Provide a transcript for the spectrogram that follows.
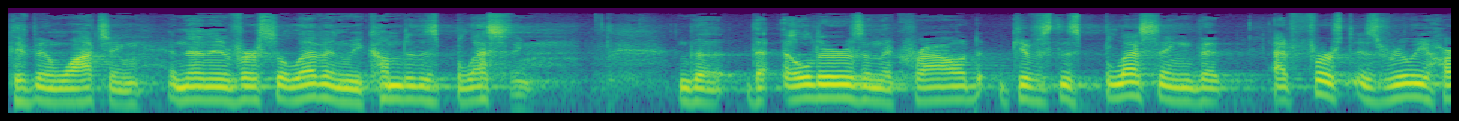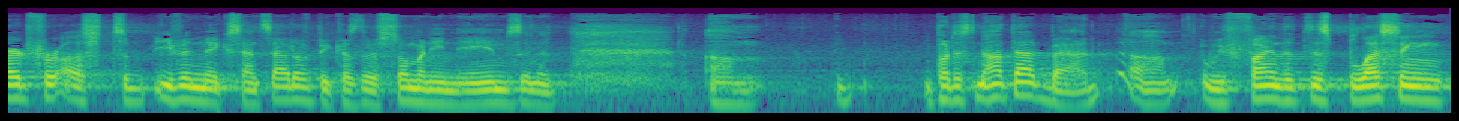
They've been watching. And then in verse 11, we come to this blessing. The, the elders and the crowd gives this blessing that at first is really hard for us to even make sense out of because there's so many names in it. Um, but it's not that bad. Um, we find that this blessing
